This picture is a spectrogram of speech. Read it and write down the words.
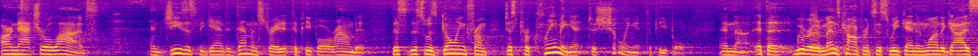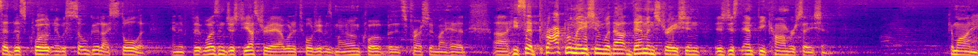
our natural lives. And Jesus began to demonstrate it to people around it. This, this was going from just proclaiming it to showing it to people. And uh, at the, we were at a men's conference this weekend, and one of the guys said this quote, and it was so good I stole it. And if it wasn't just yesterday, I would have told you it was my own quote, but it's fresh in my head. Uh, he said, Proclamation without demonstration is just empty conversation. Come on.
